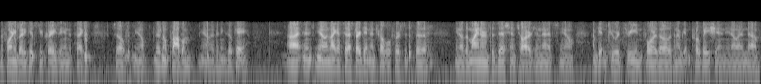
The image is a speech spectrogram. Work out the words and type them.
before anybody gets too crazy. And it's like, so you know, there's no problem. You know, everything's okay. Uh, and you know, and like I said, I started getting in trouble. First, it's the you know the minor in possession charge, and then it's you know I'm getting two or three and four of those, and I'm getting probation. You know, and um,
